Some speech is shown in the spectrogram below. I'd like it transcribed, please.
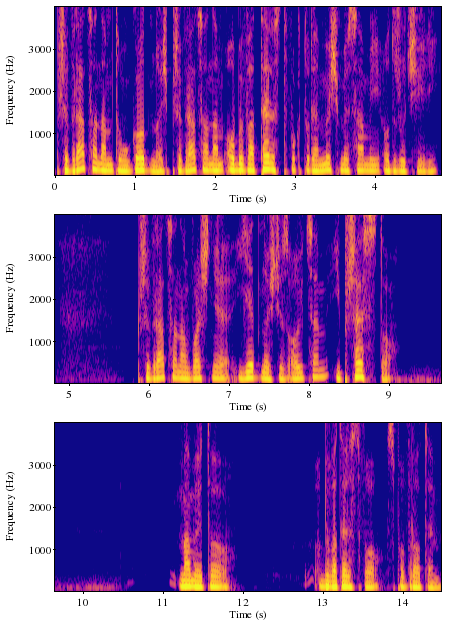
Przywraca nam tą godność, przywraca nam obywatelstwo, które myśmy sami odrzucili. Przywraca nam właśnie jedność z Ojcem i przez to mamy to obywatelstwo z powrotem.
